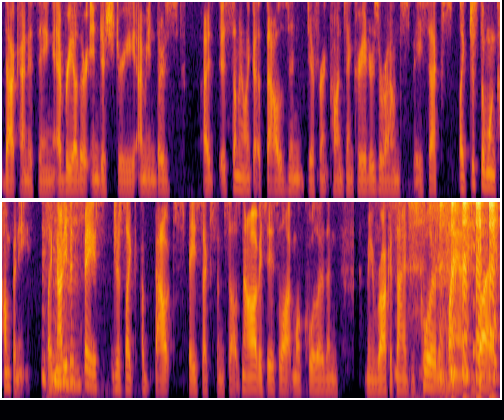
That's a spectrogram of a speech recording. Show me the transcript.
that kind of thing every other industry i mean there's I, it's something like a thousand different content creators around SpaceX, like just the one company, like not even space, just like about SpaceX themselves. Now, obviously, it's a lot more cooler than, I mean, rocket science is cooler than plants, but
